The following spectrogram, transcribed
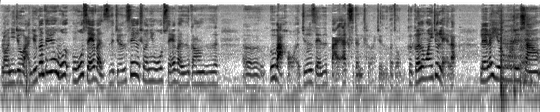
老二就怀孕，就讲等于我我侪勿是，就是三个小人我侪勿是讲是呃安排好个，就是侪是 by accident 个，就是搿种。搿搿辰光伊就来了，来了以后我就想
